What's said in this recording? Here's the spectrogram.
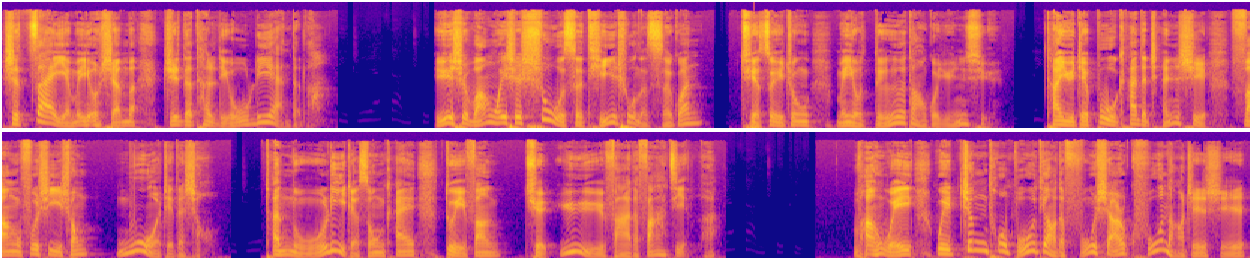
是再也没有什么值得他留恋的了。于是王维是数次提出了辞官。却最终没有得到过允许。他与这不堪的尘世仿佛是一双握着的手，他努力着松开，对方却愈发的发紧了。王维为挣脱不掉的服饰而苦恼之时，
